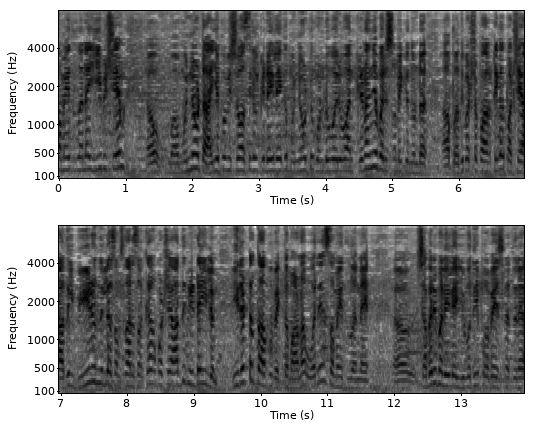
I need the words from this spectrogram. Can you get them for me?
സമയത്ത് തന്നെ ഈ വിഷയം മുന്നോട്ട് അയ്യപ്പ വിശ്വാസികൾക്കിടയിലേക്ക് മുന്നോട്ട് കൊണ്ടുവരുവാൻ കിണഞ്ഞു പരിശ്രമിക്കുന്നുണ്ട് പ്രതിപക്ഷ പാർട്ടികൾ. പക്ഷേ അതിൽ വീഴുന്നില്ല സംസ്ഥാന സർക്കാർ. പക്ഷേ അതിനിടയിലും ഇരട്ടത്താപ്പ് വ്യക്തമാണ്. ഒരേ സമയത്ത് തന്നെ ശബരിമലയിലെ യുവതി യുവതീ പ്രവേശനത്തിന്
